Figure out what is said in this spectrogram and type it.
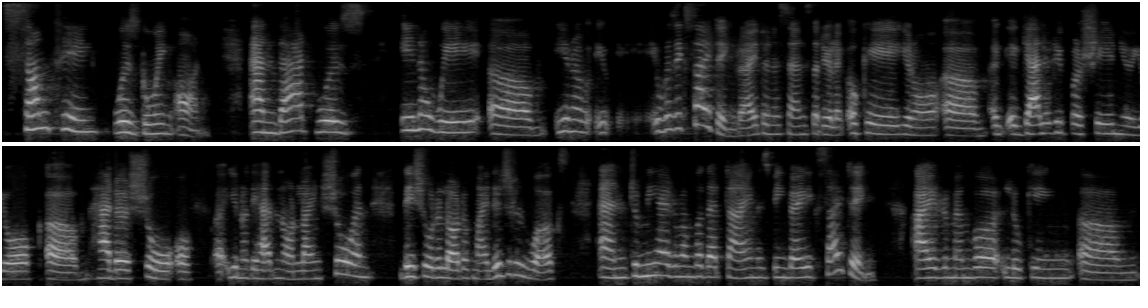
something was going on, and that was in a way, um, you know, it was exciting, right? In a sense that you're like, okay, you know, um, a, a, Galeries per se in New York um, had a show of, uh, you know, they had an online show and they showed a lot of my digital works. And to me, I remember that time as being very exciting. I remember looking um,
